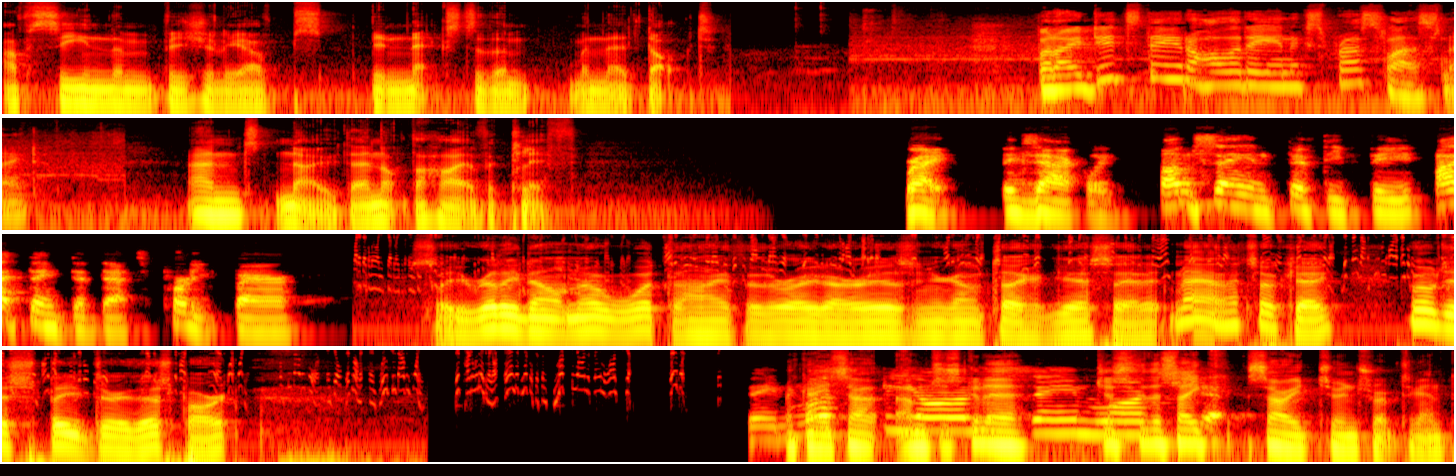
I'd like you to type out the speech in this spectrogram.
I've seen them visually. I've been next to them when they're docked. But I did stay at a Holiday Inn Express last night. And no, they're not the height of a cliff. Right, exactly. I'm saying 50 feet. I think that that's pretty fair. So you really don't know what the height of the radar is, and you're going to take a guess at it. Nah, that's okay. We'll just speed through this part. They okay, so I'm just gonna just for the sake. Ship. Sorry to interrupt again.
